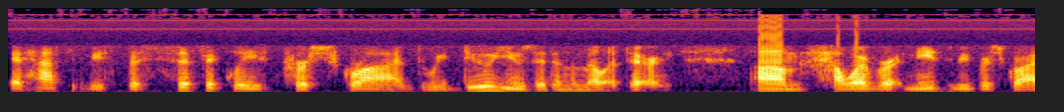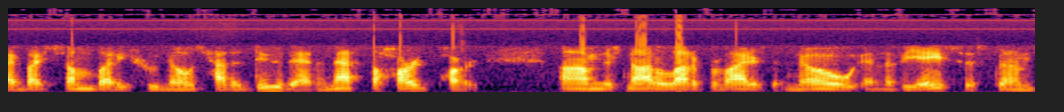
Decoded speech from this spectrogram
it has to be specifically prescribed. We do use it in the military. Um, however, it needs to be prescribed by somebody who knows how to do that, and that's the hard part. Um, there's not a lot of providers that know in the VA system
